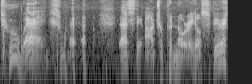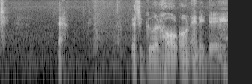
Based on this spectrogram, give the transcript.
Two bags? Well, that's the entrepreneurial spirit. Yeah. It's a good haul on any day.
